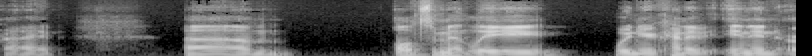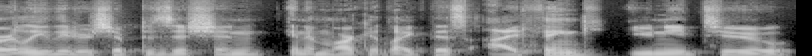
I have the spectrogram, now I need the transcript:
right um ultimately when you're kind of in an early leadership position in a market like this, I think you need to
